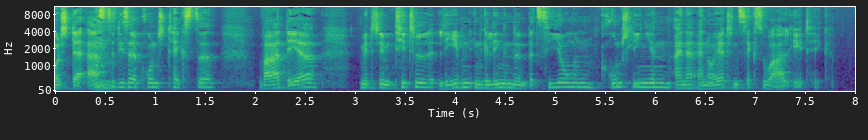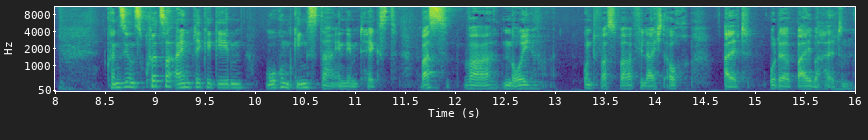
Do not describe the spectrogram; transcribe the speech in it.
Und der erste dieser Grundtexte war der mit dem Titel Leben in gelingenden Beziehungen, Grundlinien einer erneuerten Sexualethik. Können Sie uns kurze Einblicke geben, worum ging es da in dem Text? Was war neu und was war vielleicht auch alt oder beibehalten?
